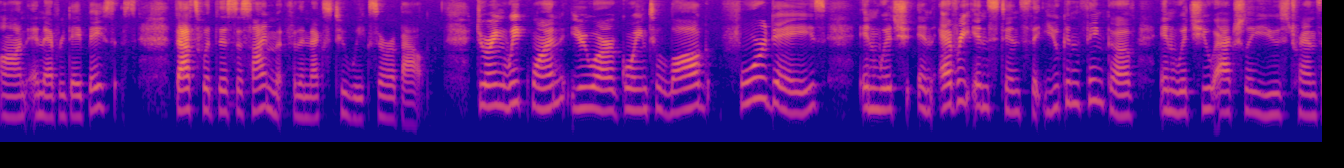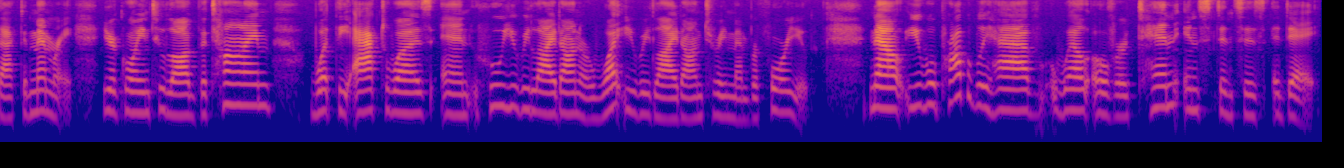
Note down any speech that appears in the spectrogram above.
on an everyday basis. That's what this assignment for the next two weeks are about. During week one, you are going to log four days in which, in every instance that you can think of, in which you actually use transactive memory. You're going to log the time, what the act was, and who you relied on or what you relied on to remember for you. Now, you will probably have well over 10 instances a day.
